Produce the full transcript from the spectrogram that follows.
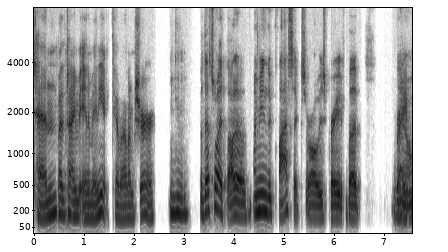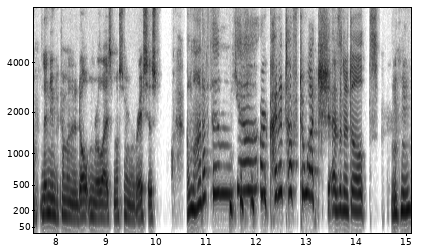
10 by the time Animaniac came out, I'm sure. But that's what I thought of. I mean, the classics are always great, but Right. you know, then you become an adult and realize most of them are racist. A lot of them, yeah, are kind of tough to watch as an adult. Mm-hmm.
